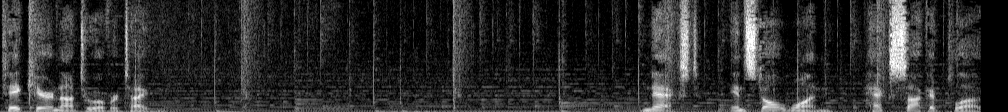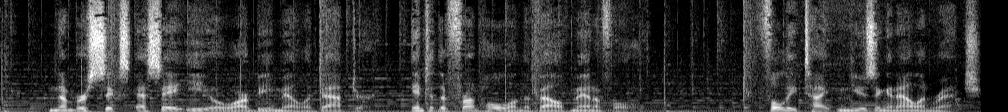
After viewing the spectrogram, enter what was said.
Take care not to over tighten. Next, install one hex socket plug, number 6 SAEORB male adapter, into the front hole on the valve manifold. Fully tighten using an Allen wrench.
